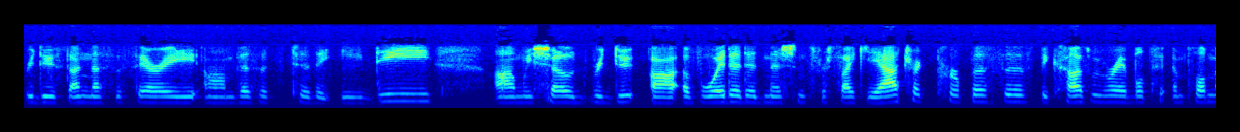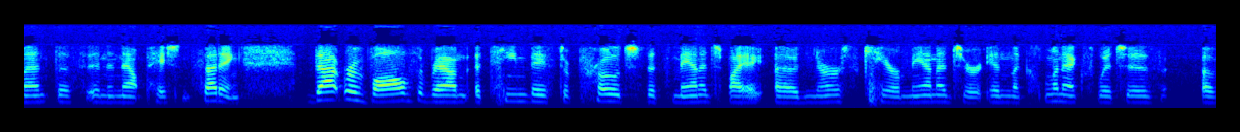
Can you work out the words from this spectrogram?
reduced unnecessary um, visits to the ED. Um, we showed redu- uh, avoided admissions for psychiatric purposes because we were able to implement this in an outpatient setting. That revolves around a team-based approach that's managed by a, a nurse care manager in the clinics, which is a,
